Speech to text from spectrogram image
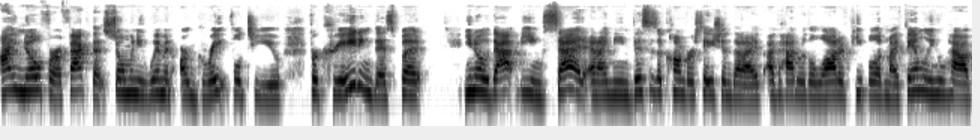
i know for a fact that so many women are grateful to you for creating this but you know that being said and i mean this is a conversation that I've, I've had with a lot of people in my family who have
